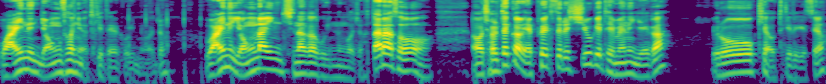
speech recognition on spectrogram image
y는 0선이 어떻게 되고 있는 거죠? Y는 0 라인 지나가고 있는 거죠. 따라서 어, 절대값 fx를 씌우게 되면 은 얘가 이렇게 어떻게 되겠어요?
